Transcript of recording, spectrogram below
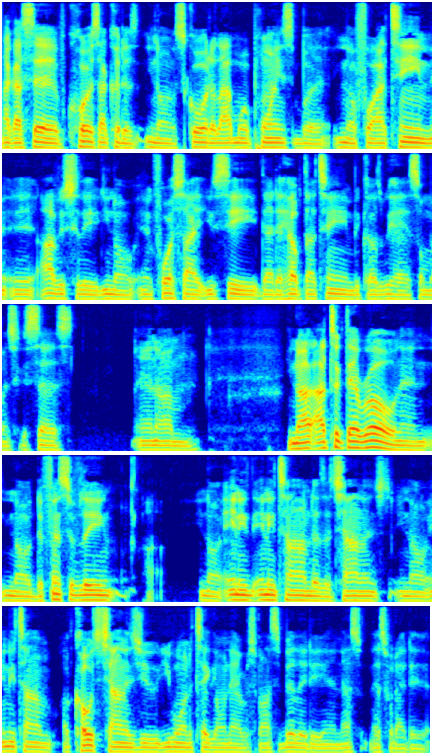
like I said, of course, I could have you know scored a lot more points, but you know, for our team, it, obviously, you know, in foresight, you see that it helped our team because we had so much success, and um, you know, I, I took that role, and you know, defensively you know, any anytime there's a challenge, you know, anytime a coach challenges you, you want to take on that responsibility, and that's that's what I did.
